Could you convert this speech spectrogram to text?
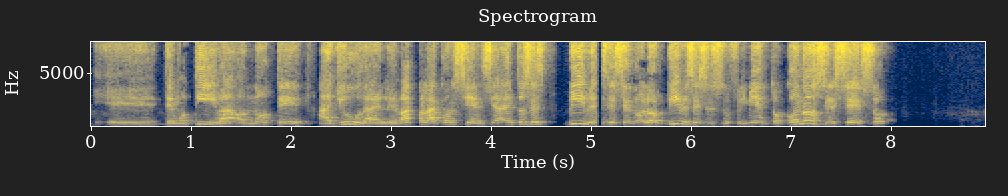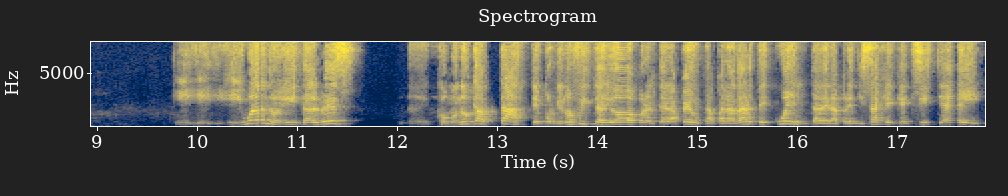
eh, te motiva o no te ayuda a elevar la conciencia, entonces vives ese dolor, vives ese sufrimiento, conoces eso, y, bueno, y tal vez eh, como no captaste, porque no fuiste ayudado por el terapeuta para darte cuenta del aprendizaje que existe ahí,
